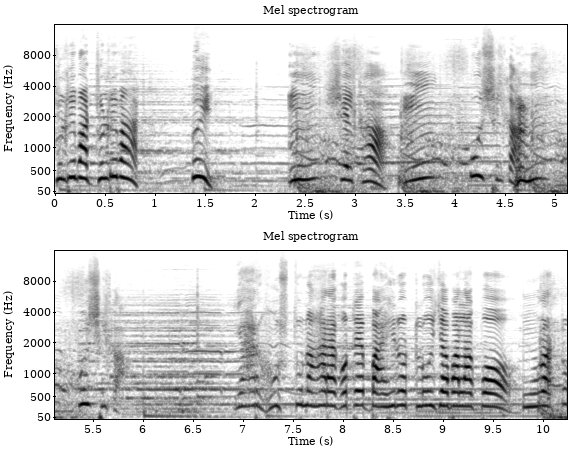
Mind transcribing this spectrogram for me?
জলদি মাত জলদি মাত হুই। চিল্কা হুই চিল্কা ইয়াৰ হুচটো নাহাৰ আগতে বাহিৰত লৈ যাব লাগব মূৰাটো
